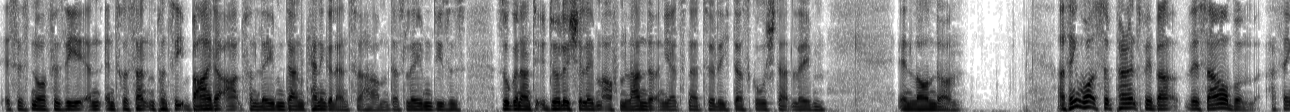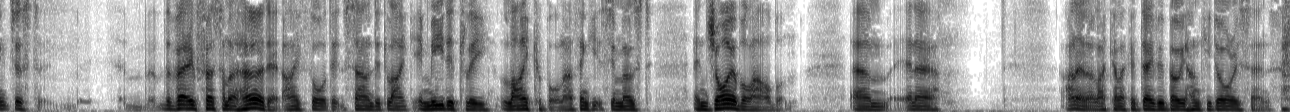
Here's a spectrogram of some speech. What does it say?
es ist nur für sie interessant, im Prinzip beide Art von Leben dann kennengelernt zu haben. Das Leben, dieses sogenannte idyllische Leben auf dem Lande und jetzt natürlich das Großstadtleben in London. I think what's apparent to me about this album, I think just the very first time I heard it, I thought it sounded like immediately likable. And I think it's your most enjoyable album um, in a I don't know, like a, like a David Bowie hunky dory sense.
